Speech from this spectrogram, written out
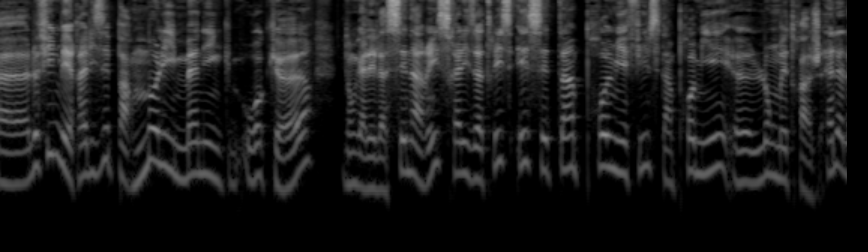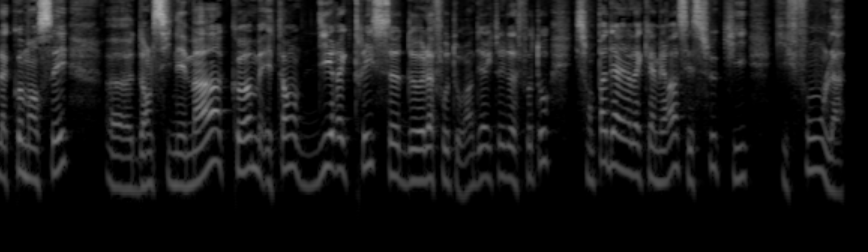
Euh, le film est réalisé par Molly Manning Walker, donc elle est la scénariste, réalisatrice, et c'est un premier film, c'est un premier euh, long métrage. Elle, elle a commencé dans le cinéma comme étant directrice de la photo. Hein. Directrice de la photo, ils sont pas derrière la caméra, c'est ceux qui qui font la,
